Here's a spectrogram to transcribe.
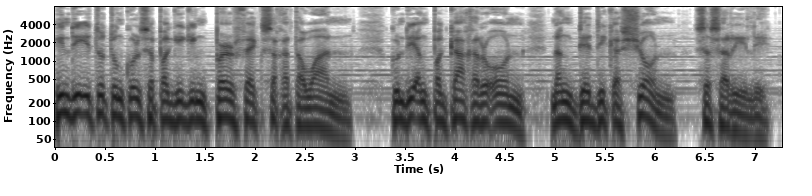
Hindi ito tungkol sa pagiging perfect sa katawan, kundi ang pagkakaroon ng dedikasyon sa sarili.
